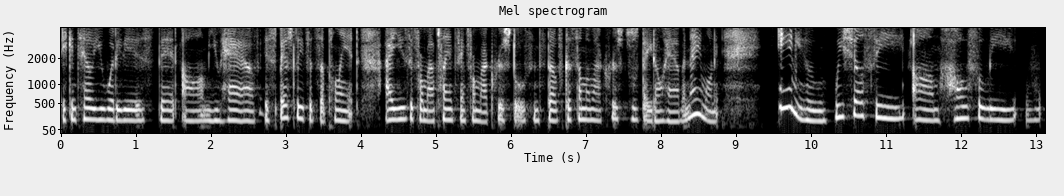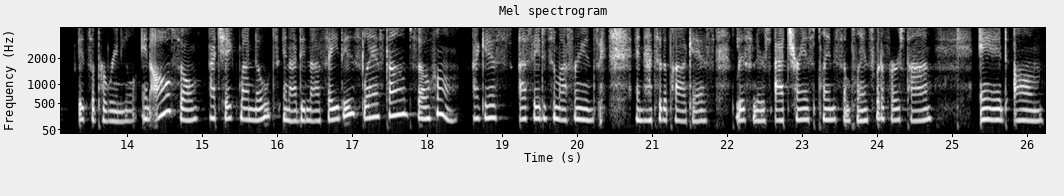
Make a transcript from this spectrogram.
it can tell you what it is that um, you have, especially if it's a plant. I use it for my plants and for my crystals and stuff because some of my crystals they don't have a name on it. Anywho, we shall see. Um, hopefully, it's a perennial. And also, I checked my notes and I did not say this last time. So, huh, I guess I said it to my friends and not to the podcast listeners. I transplanted some plants for the first time and, um,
